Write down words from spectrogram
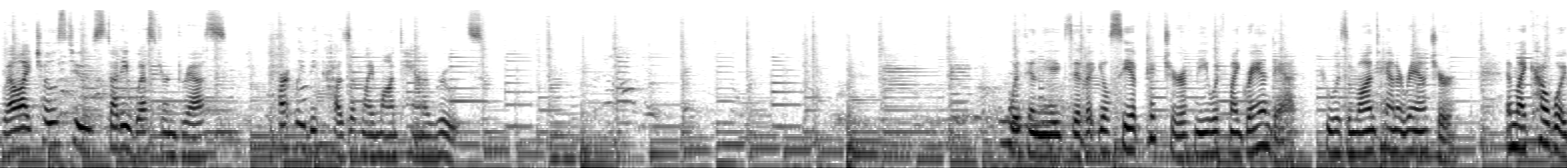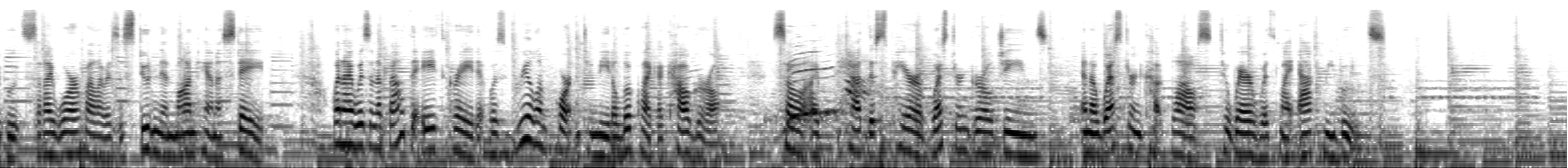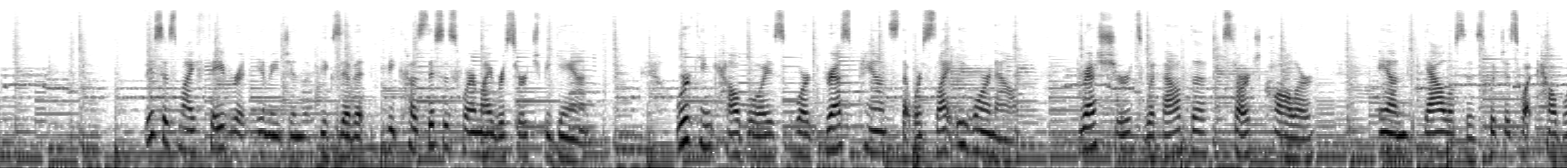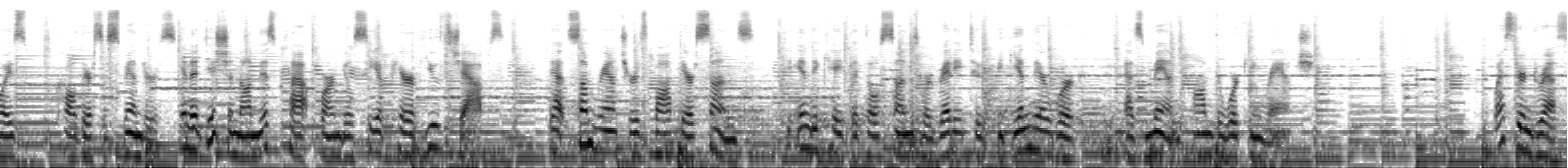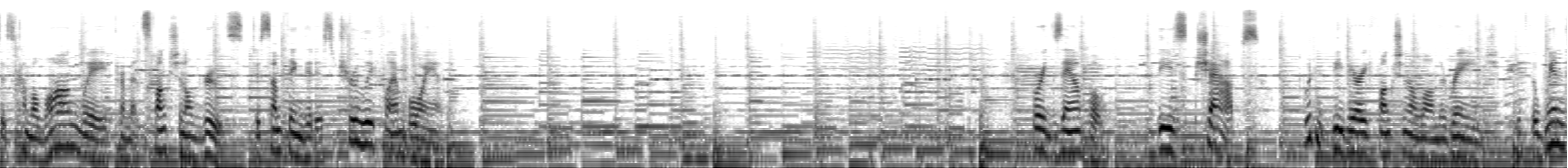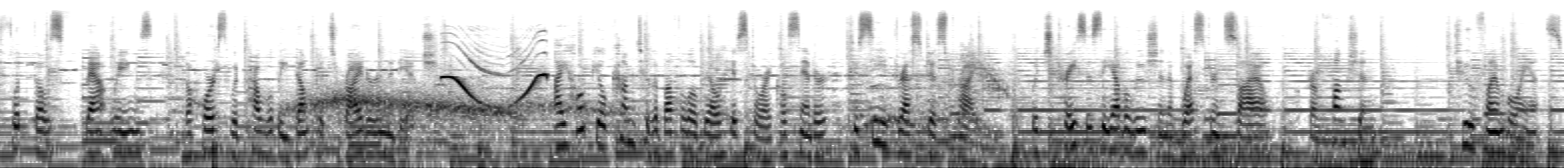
Well, I chose to study Western dress partly because of my Montana roots. Within the exhibit, you'll see a picture of me with my granddad, who was a Montana rancher, and my cowboy boots that I wore while I was a student in Montana State. When I was in about the eighth grade, it was real important to me to look like a cowgirl. So I had this pair of Western girl jeans and a Western cut blouse to wear with my Acme boots. This is my favorite image in the exhibit because this is where my research began. Working cowboys wore dress pants that were slightly worn out, dress shirts without the starched collar, and galluses, which is what cowboys call their suspenders. In addition, on this platform, you'll see a pair of youth chaps that some ranchers bought their sons to indicate that those sons were ready to begin their work as men on the working ranch. Western dress has come a long way from its functional roots to something that is truly flamboyant. For example, these chaps wouldn't be very functional on the range. If the wind flipped those bat wings, the horse would probably dump its rider in the ditch. I hope you'll come to the Buffalo Bill Historical Center to see Dressed Just Right, which traces the evolution of Western style from function to flamboyance.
